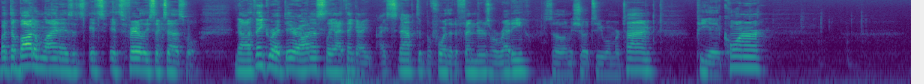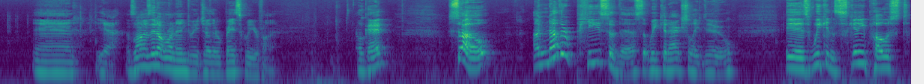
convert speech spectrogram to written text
But the bottom line is it's, it's, it's fairly successful. Now, I think right there, honestly, I think I, I snapped it before the defenders were ready. So let me show it to you one more time. PA corner. And yeah, as long as they don't run into each other, basically you're fine. Okay? So, another piece of this that we can actually do is we can skinny post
